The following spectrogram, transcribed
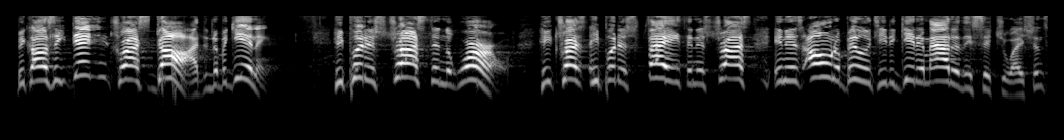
because he didn't trust God in the beginning. He put his trust in the world. He, trust, he put his faith and his trust in his own ability to get him out of these situations.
